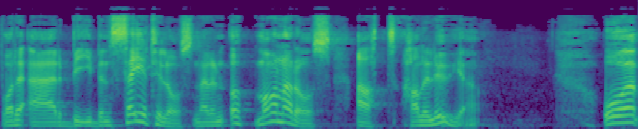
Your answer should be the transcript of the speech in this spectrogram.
vad det är Bibeln säger till oss när den uppmanar oss att halleluja. Och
